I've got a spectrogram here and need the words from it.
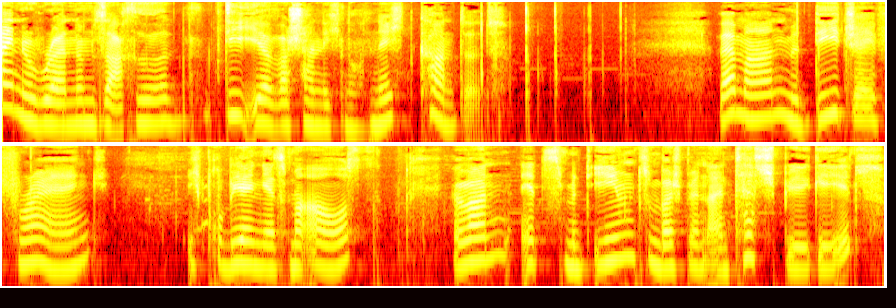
eine random Sache, die ihr wahrscheinlich noch nicht kanntet. Wenn man mit DJ Frank, ich probiere ihn jetzt mal aus, wenn man jetzt mit ihm zum Beispiel in ein Testspiel geht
